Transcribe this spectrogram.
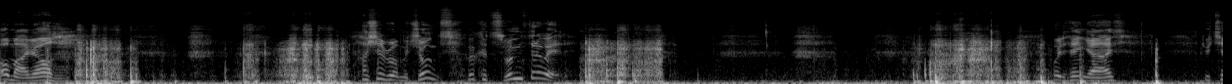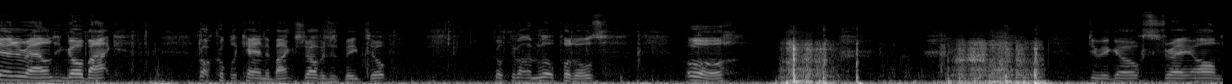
oh my god. I should have brought my trunks. We could swim through it. What do you think, guys? If we turn around and go back, got a couple of K in the bank, Strava just beeped up, Got go through them little puddles, or do we go straight on?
